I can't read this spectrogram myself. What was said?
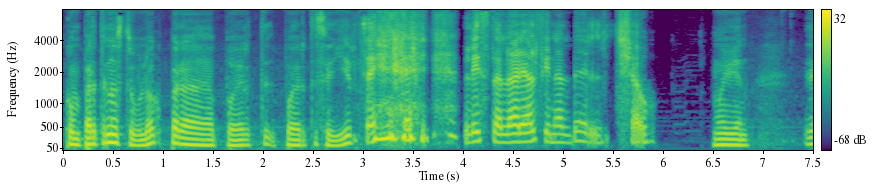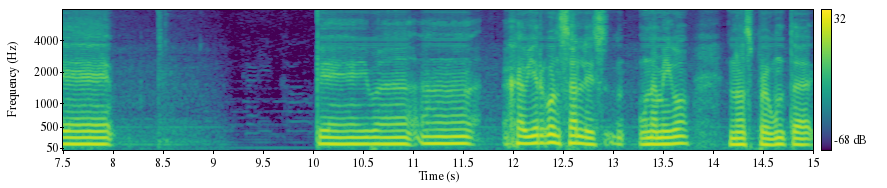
compártenos tu blog para poderte, poderte seguir. Sí, listo, lo haré al final del show. Muy bien. Eh, que iba Javier González, un amigo, nos pregunta,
